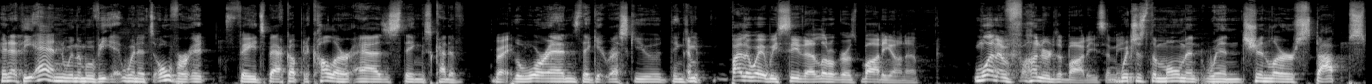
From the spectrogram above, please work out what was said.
And at the end, when the movie when it's over, it fades back up to color as things kind of right. the war ends, they get rescued, things get by the way, we see that little girl's body on a one of hundreds of bodies. I mean, which is the moment when Schindler stops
